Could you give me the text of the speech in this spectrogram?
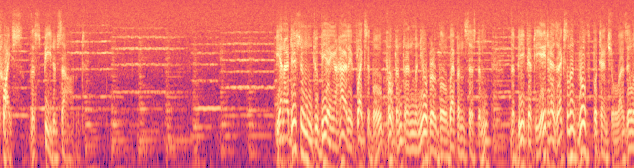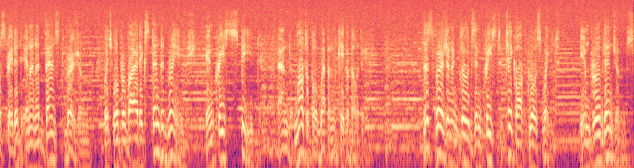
twice the speed of sound. In addition to being a highly flexible, potent, and maneuverable weapon system, the B-58 has excellent growth potential as illustrated in an advanced version, which will provide extended range, increased speed, and multiple weapon capability. This version includes increased takeoff gross weight, improved engines,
